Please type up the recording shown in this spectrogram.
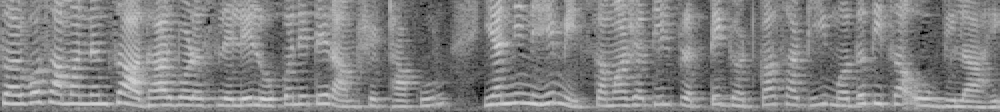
सर्वसामान्यांचा आधारवड असलेले लोकनेते रामशेठ ठाकूर यांनी नेहमीच समाजातील प्रत्येक घटकासाठी मदतीचा ओघ दिला आहे.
